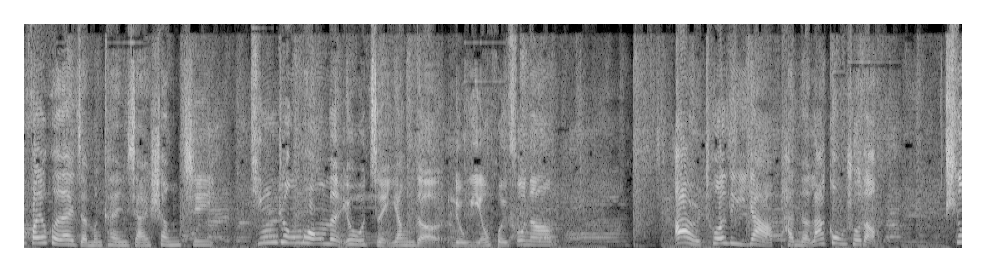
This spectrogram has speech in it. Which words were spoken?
欢迎回来，咱们看一下上期听众朋友们又有怎样的留言回复呢？阿尔托利亚潘德拉贡说道：“听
